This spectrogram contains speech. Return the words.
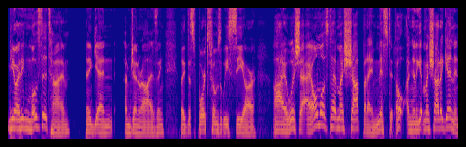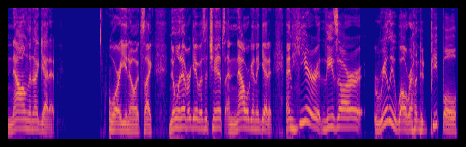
you know I think most of the time and again I'm generalizing like the sports films that we see are I wish I almost had my shot but I missed it. Oh I'm gonna get my shot again and now I'm gonna get it or you know it's like no one ever gave us a chance and now we're gonna get it and here these are really well-rounded people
